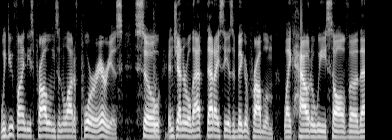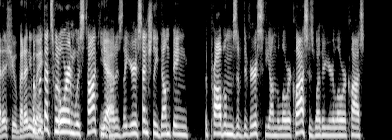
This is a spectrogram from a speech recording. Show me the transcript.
We do find these problems in a lot of poorer areas. So in general that that i see as a bigger problem like how do we solve uh, that issue. But anyway, but, but, that's what Oren was talking yeah. about is that you're essentially dumping the problems of diversity on the lower classes, whether you're lower class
